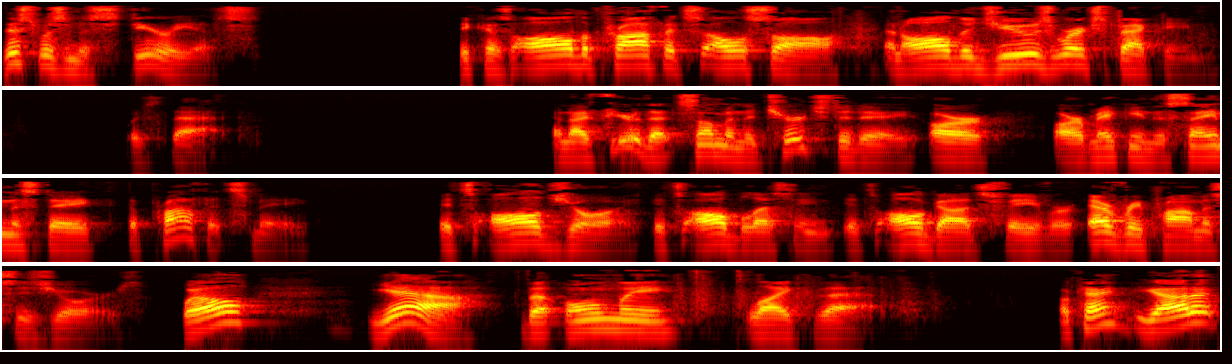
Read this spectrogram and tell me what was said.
This was mysterious because all the prophets all saw and all the Jews were expecting was that. And I fear that some in the church today are are making the same mistake the prophets made. It's all joy. It's all blessing. It's all God's favor. Every promise is yours. Well, yeah, but only like that. Okay, you got it?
